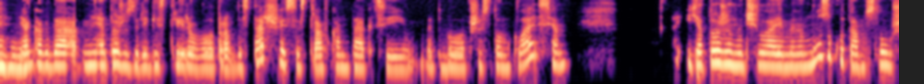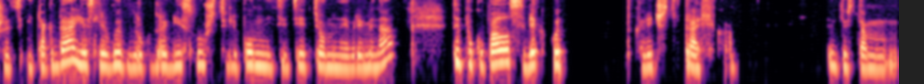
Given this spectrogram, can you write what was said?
Mm-hmm. Я когда... Меня тоже зарегистрировала, правда, старшая сестра ВКонтакте, и это было в шестом классе, я тоже начала именно музыку там слушать, и тогда, если вы вдруг, дорогие слушатели, помните те темные времена, ты покупала себе какой-то количество трафика. То есть там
